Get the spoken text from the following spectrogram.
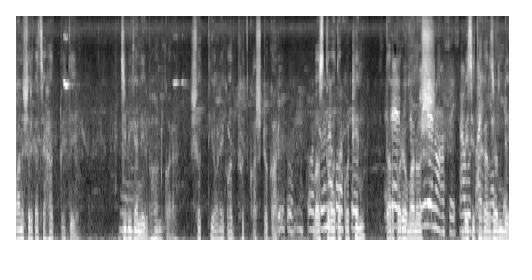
মানুষের কাছে হাত পেতে জীবিকা নির্বাহন করা সত্যি অনেক অদ্ভুত কষ্টকর। বাস্তবতা কঠিন তারপরেও মানুষ বেঁচে থাকার জন্যে।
